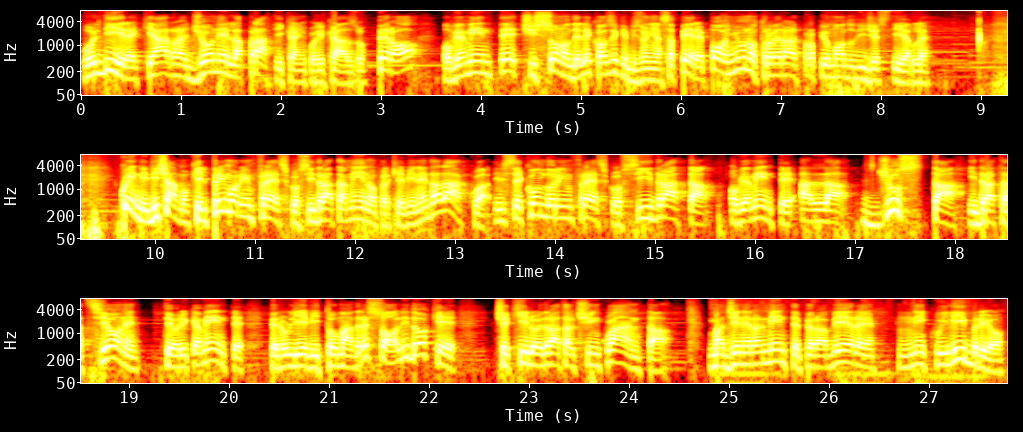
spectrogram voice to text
vuol dire che ha ragione la pratica in quel caso. Però ovviamente ci sono delle cose che bisogna sapere, poi ognuno troverà il proprio modo di gestirle. Quindi diciamo che il primo rinfresco si idrata meno perché viene dall'acqua, il secondo rinfresco si idrata ovviamente alla giusta idratazione teoricamente per un lievito madre solido che c'è chi lo idrata al 50 ma generalmente per avere un equilibrio,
